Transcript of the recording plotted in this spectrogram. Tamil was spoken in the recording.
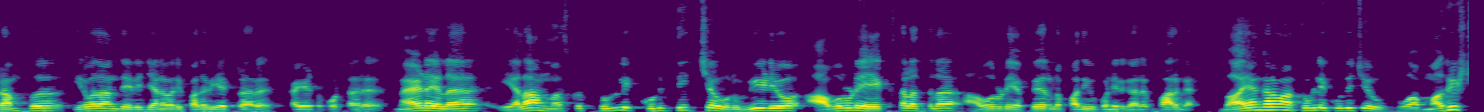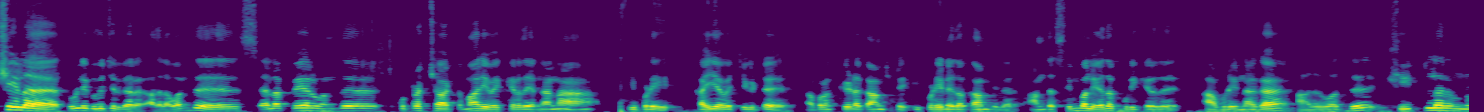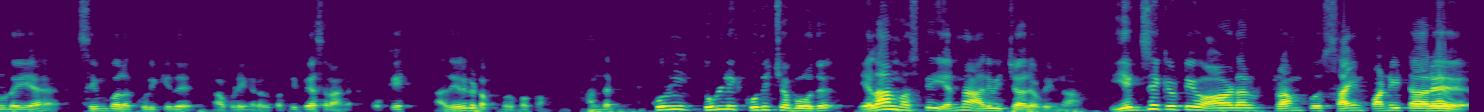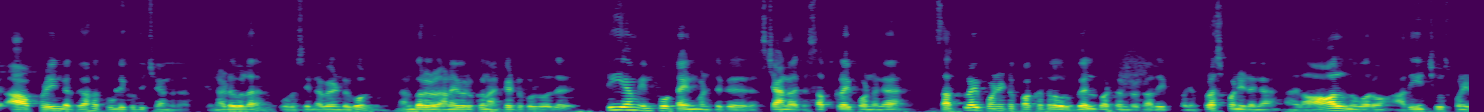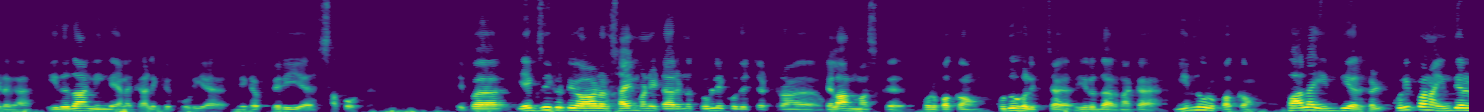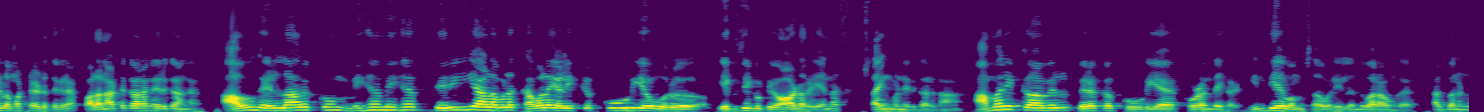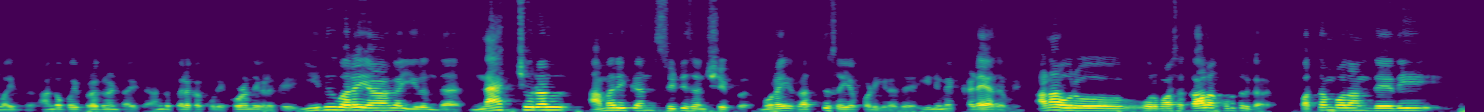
ட்ரம்ப்பு இருபதாம் தேதி ஜனவரி பதவியேற்றாரு கையெழுத்து போட்டாரு. மேடையில் எலான் மஸ்க் துள்ளி குடித்திச்ச ஒரு வீடியோ அவருடைய எக்ஸ் அவருடைய பேரில் பதிவு பண்ணியிருக்காரு பாருங்க. பயங்கரமாக துள்ளி குதிச்சு மகிழ்ச்சியில் துள்ளி குதிச்சிருக்காரு. அதில் வந்து சில பேர் வந்து குற்றச்சாட்டு மாதிரி வைக்கிறது என்னன்னா இப்படி கையை வச்சுக்கிட்டு அப்புறம் கீழே காமிச்சிட்டு இப்படின்னு ஏதோ காமிச்சிருக்காரு. அந்த சிம்பல் எதை குறிக்கிறது? அப்படின்னாக்க அது வந்து ஹிட்லருனுடைய சிம்பலை குறிக்குது அப்படிங்கிறத பற்றி பேசுகிறாங்க ஓகே அது இருக்கட்டும் ஒரு பக்கம். அந்த குல் துள்ளி குதித்த போது எலான் மஸ்க்கு என்ன அறிவித்தார் அப்படின்னா எக்ஸிக்யூட்டிவ் ஆர்டர் ட்ரம்ப் சைன் பண்ணிட்டாரு அப்படிங்கிறதுக்காக துள்ளி குதிச்சாங்கிறார். நடுவில் ஒரு சின்ன வேண்டுகோள். நண்பர்கள் அனைவருக்கும் நான் கேட்டுக்கொள்வது டிஎம் இன்ஃபோர்டைன்மெண்ட்டுக்கு சேனலுக்கு சப்ஸ்கிரைப் பண்ணுங்கள் சப்ஸ்கிரைப் பண்ணிவிட்டு பக்கத்தில் ஒரு பெல் பட்டன் இருக்கும் அதை கொஞ்சம் ப்ரெஸ் பண்ணிவிடுங்க அதில் ஆள்னு வரும் அதையும் சூஸ் பண்ணிவிடுங்க இதுதான் நீங்கள் எனக்கு அளிக்கக்கூடிய மிகப்பெரிய சப்போர்ட் இப்போ எக்ஸிக்யூட்டிவ் ஆர்டர் சைன் பண்ணிட்டாருன்னு துள்ளி குதிச்ச எலான் மஸ்க்கு ஒரு பக்கம் குதூகலிச்ச இருந்தாருனாக்க இன்னொரு பக்கம் பல இந்தியர்கள் குறிப்பா நான் இந்தியர்களை மட்டும் எடுத்துக்கிறேன் பல நாட்டுக்காரங்க இருக்காங்க. அவங்க எல்லாருக்கும் மிக மிக பெரிய அளவுல கவலை அளிக்கக்கூடிய ஒரு எக்ஸிக்யூட்டிவ் ஆர்டர் என்ன சைன் பண்ணியிருக்காருன்னா அமெரிக்காவில் பிறக்கக்கூடிய குழந்தைகள் இந்திய வம்சாவளியிலேருந்து வரவங்க ஹஸ்பண்ட் அண்ட் ஒய்ஃப் அங்க போய் பிரெக்னென்ட் ஆயிட்டு அங்க பிறக்கக்கூடிய குழந்தைகளுக்கு இதுவரையாக இருந்த நேச்சுரல் அமெரிக்கன் சிட்டிசன்ஷிப் முறை ரத்து செய்யப்படுகிறது. இனிமே கிடையாது அப்படின்னு. ஆனா ஒரு ஒரு மாச காலம் கொடுத்துருக்காரு. பத்தொன்பதாம் தேதி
